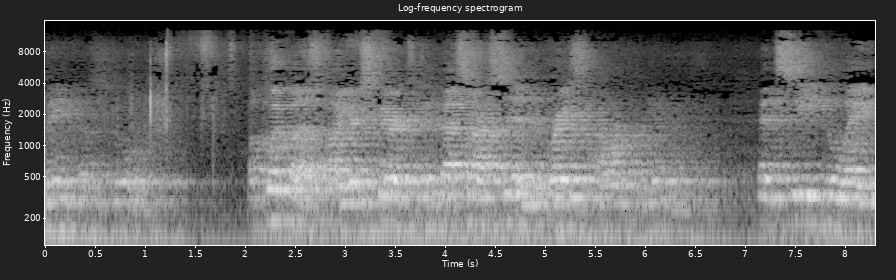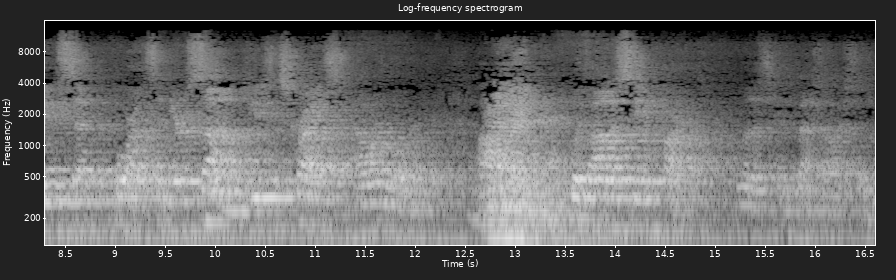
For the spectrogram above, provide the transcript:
make us yours. Equip us by your Spirit to confess our sin, embrace our forgiveness, and see the way you set before us in your Son, Jesus Christ, our Lord. Amen. With honesty of heart, let us confess our sin.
